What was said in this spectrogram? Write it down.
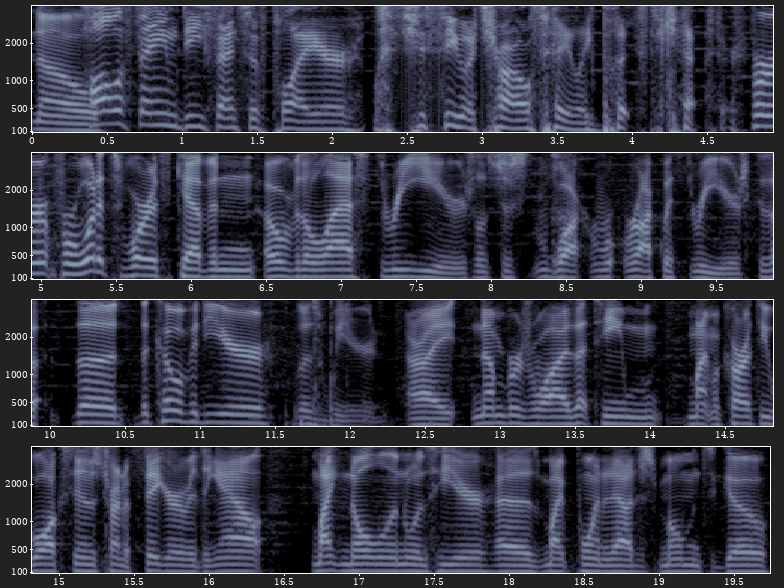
no Hall of Fame defensive player. Let's just see what Charles Haley puts together. for for what it's worth, Kevin. Over the last three years, let's just walk, rock with three years because the the COVID year was weird. All right, numbers wise, that team, Mike McCarthy walks in is trying to figure everything out. Mike Nolan was here, as Mike pointed out just moments ago.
